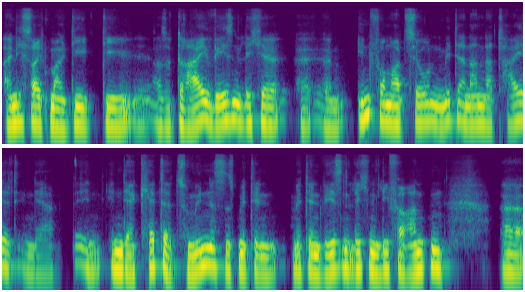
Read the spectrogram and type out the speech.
eigentlich, sag ich mal, die, die, also drei wesentliche äh, ähm, Informationen miteinander teilt in der, in, in der Kette, zumindest mit den, mit den wesentlichen Lieferanten äh,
